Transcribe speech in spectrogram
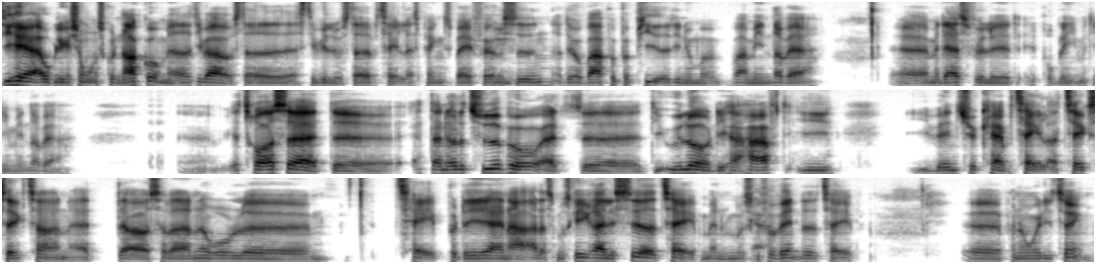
de her obligationer skulle nok gå med, de var jo stadig, altså de ville jo stadig betale deres penge tilbage før eller Mm. siden, og det var bare på papiret, de nu var mindre værd. Øh, men det er selvfølgelig et, et problem, at de er mindre værd. Øh, jeg tror også, at, øh, at der er noget, der tyder på, at øh, de udlån, de har haft i, i venture capital og tech-sektoren, at der også har været nogle øh, tab på det af en art, altså måske ikke realiseret tab, men måske Ja. forventet tab øh, på nogle af de ting.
